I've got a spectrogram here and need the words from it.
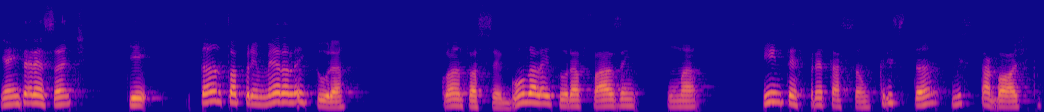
E é interessante que tanto a primeira leitura quanto a segunda leitura fazem uma interpretação cristã mistagógica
